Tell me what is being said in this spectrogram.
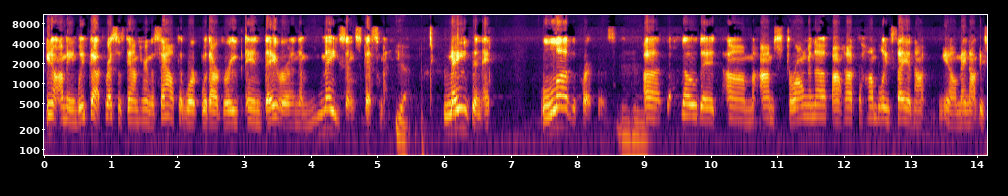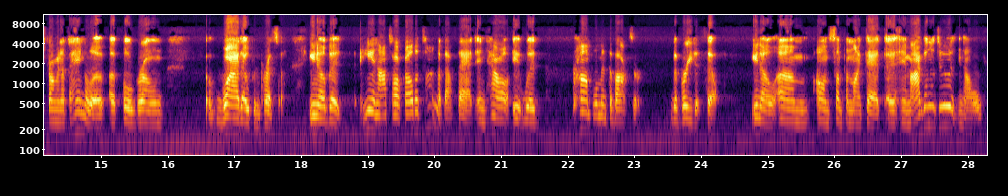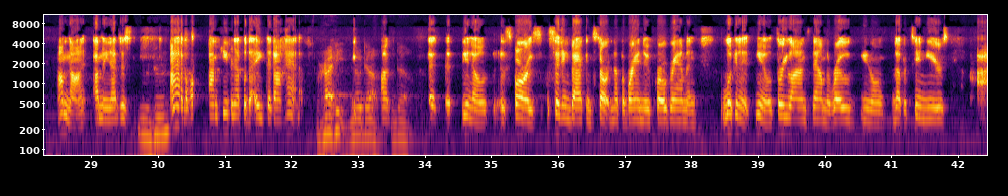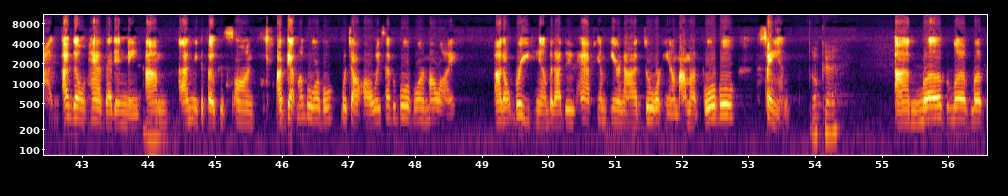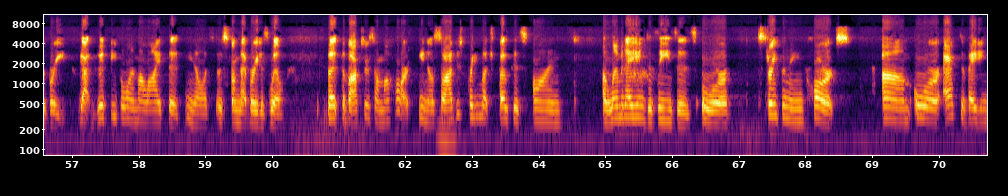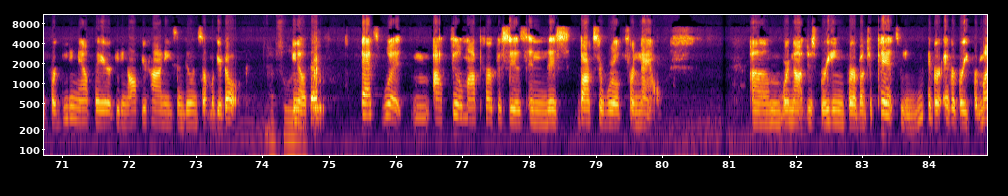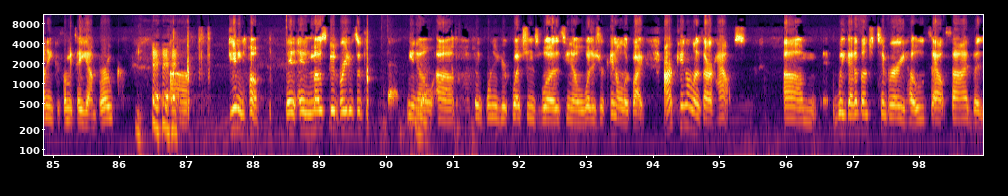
You know, I mean, we've got Presas down here in the south that work with our group, and they are an amazing specimen. Yeah. Amazing. Love the Presas. hmm Uh, don't know that um, I'm strong enough. I'll have to humbly say, it not you know, may not be strong enough to handle a, a full grown, wide open Presa. You know, but he and I talk all the time about that and how it would complement the boxer, the breed itself. You know, um, on something like that. Uh, am I going to do it? No, I'm not. I mean, I just hmm I have a hard time keeping up with the eight that I have Right. No doubt. No doubt. Uh, you know, as far as sitting back and starting up a brand new program and looking at, you know, three lines down the road, you know, another 10 years, I, I don't have that in me. Um, I need to focus on, I've got my Boerboel, which I'll always have a Boerboel in my life. I don't breed him, but I do have him here and I adore him. I'm a Boerboel fan. Okay. I love, love, love the breed. Got good people in my life that, you know, it's, it's from that breed as well. But the boxers are my heart, you know, so I just pretty much focus on eliminating diseases or strengthening hearts um, or activating for getting out there, getting off your hindies and doing something with your dog. Absolutely. You know, that, that's what I feel my purpose is in this boxer world for now. Um, we're not just breeding for a bunch of pets. We never ever breed for money because let me tell you, I'm broke. Uh, you know, and, and most good breeders are that. You know, um, I think one of your questions was, you know, what does your kennel look like? Our kennel is our house. Um, we got a bunch of temporary holds outside, but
